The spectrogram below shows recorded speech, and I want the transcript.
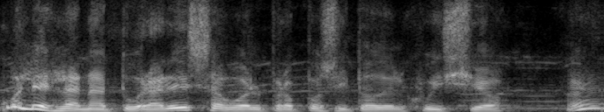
¿Cuál es la naturaleza o el propósito del juicio? ¿Eh?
